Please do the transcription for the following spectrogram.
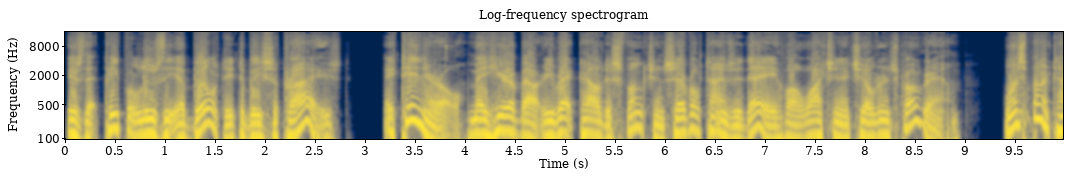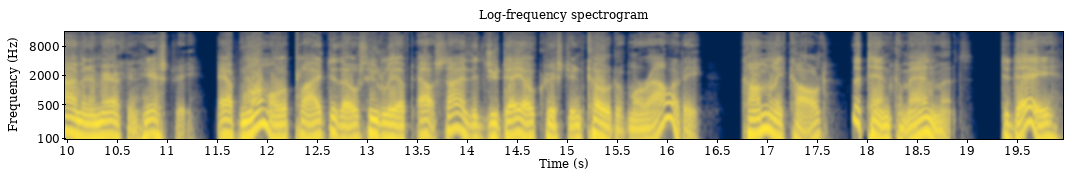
is that people lose the ability to be surprised. A 10 year old may hear about erectile dysfunction several times a day while watching a children's program. Once upon a time in American history, abnormal applied to those who lived outside the Judeo Christian code of morality, commonly called the Ten Commandments. Today,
